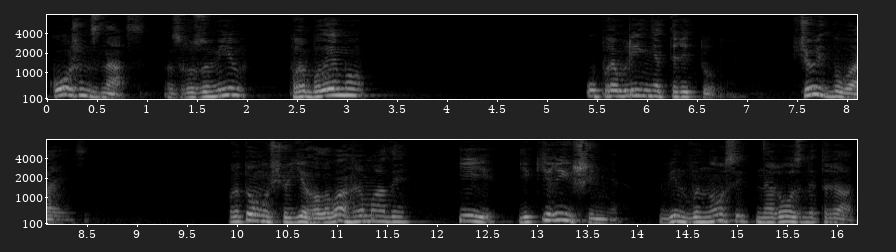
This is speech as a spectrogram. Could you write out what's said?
кожен з нас зрозумів проблему управління територією. Що відбувається? При тому, що є голова громади, і які рішення він виносить на розгляд ради.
